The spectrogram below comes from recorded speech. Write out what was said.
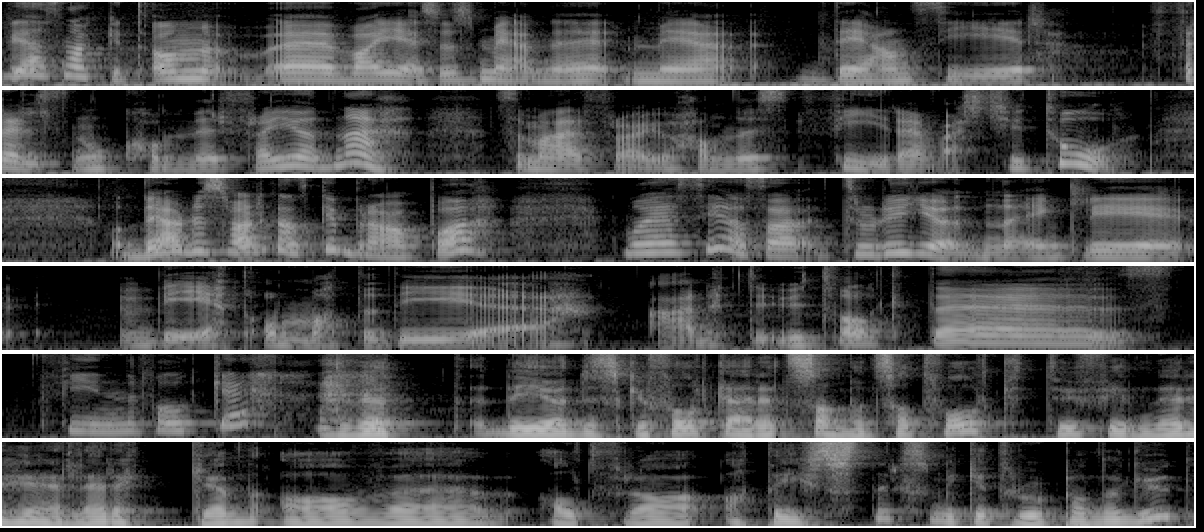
vi har snakket om eh, hva Jesus mener med det han sier 'frelsen kommer fra jødene', som er fra Johannes 4, vers 22. Og det har du svart ganske bra på må jeg si. Altså, tror du jødene egentlig vet om at de eh, er dette utvalgte, fine folket? Du vet, Det jødiske folk er et sammensatt folk. Du finner hele rekken av uh, alt fra ateister som ikke tror på noe gud,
